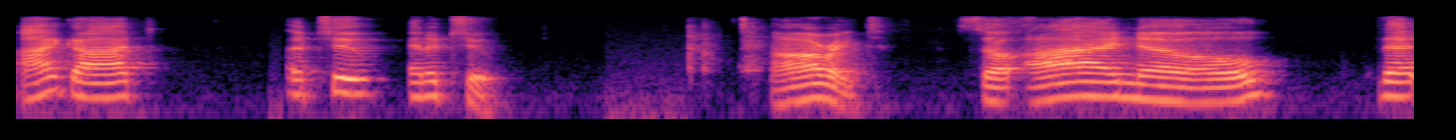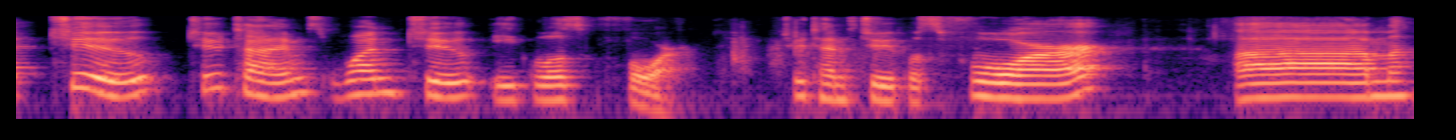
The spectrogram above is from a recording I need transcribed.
I got a two and a two. All right. So I know that two, two times one, two equals four. Two times two equals four. Um,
